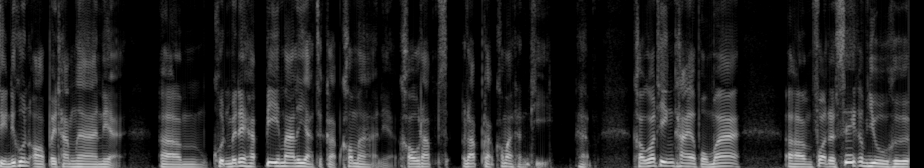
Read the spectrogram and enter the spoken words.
สิ่งที่คุณออกไปทำงานเนี่ย คุณไม่ได้ happy มากและอยากจะกลับเข้ามาเนี่ยเขารับรับกลับเข้ามาทันทีนะครับเขาก็ทิ้งท้ายกับผมว่า for the sake of you คื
